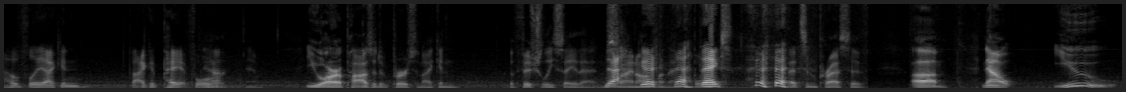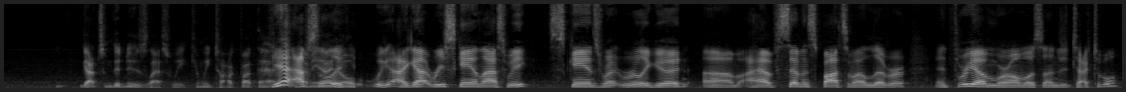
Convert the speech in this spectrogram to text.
hopefully I can I could pay it forward. yeah. You are a positive person. I can officially say that and Yeah, sign good. off on that. Boy, thanks. That's impressive. Um, now you got some good news last week. Can we talk about that? I Yeah, mean, I absolutely. know- we I got rescanned last week. Scans went really good. Um, I have seven spots on my liver, and three of them were almost undetectable.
